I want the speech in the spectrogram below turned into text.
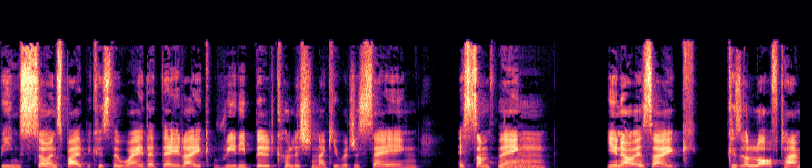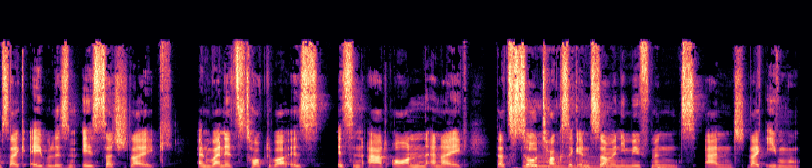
being so inspired because the way that they like really build coalition like you were just saying is something Mhm. you know it's like because a lot of times like ableism is such like and when it's talked about is it's an add-on and like that's so toxic in so Mm. many movements and like even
